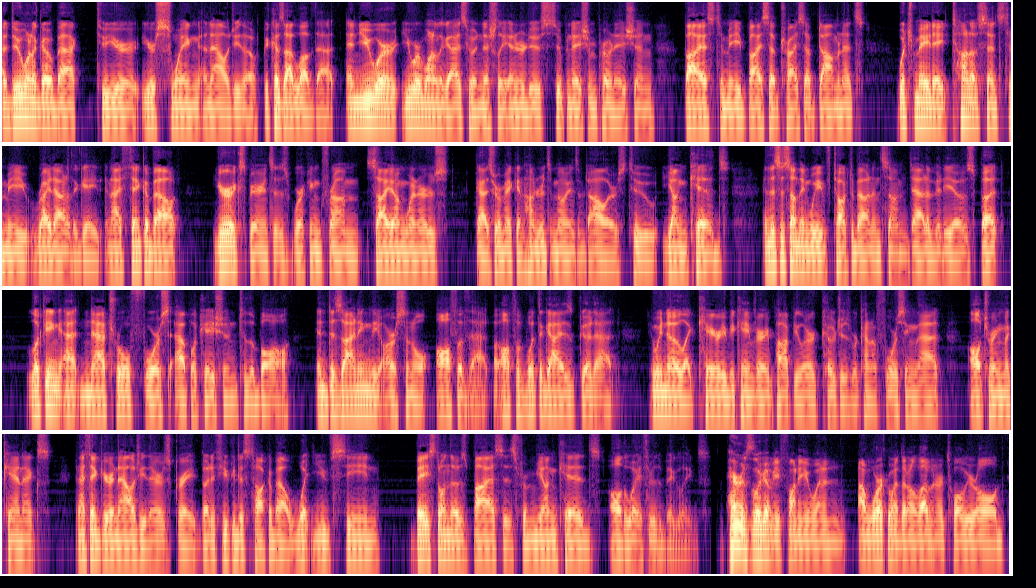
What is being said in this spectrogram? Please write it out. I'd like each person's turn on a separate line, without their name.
I do want to go back to your your swing analogy though, because I love that. And you were you were one of the guys who initially introduced supination, pronation, bias to me, bicep tricep dominance, which made a ton of sense to me right out of the gate. And I think about your experiences working from Cy Young winners, guys who are making hundreds of millions of dollars, to young kids. And this is something we've talked about in some data videos, but looking at natural force application to the ball and designing the arsenal off of that, off of what the guy is good at. And we know like carry became very popular. Coaches were kind of forcing that, altering mechanics. And I think your analogy there is great. But if you could just talk about what you've seen based on those biases from young kids all the way through the big leagues.
Parents look at me funny when I'm working with an 11 or 12 year old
